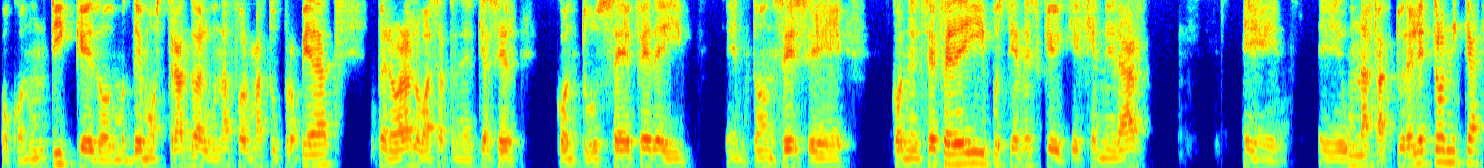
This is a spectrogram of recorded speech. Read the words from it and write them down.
o con un ticket o demostrando de alguna forma tu propiedad, pero ahora lo vas a tener que hacer con tu CFDI. Entonces, eh, con el CFDI, pues tienes que, generar eh, eh, una factura electrónica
